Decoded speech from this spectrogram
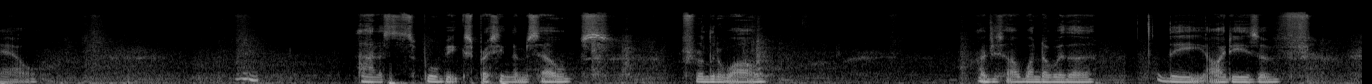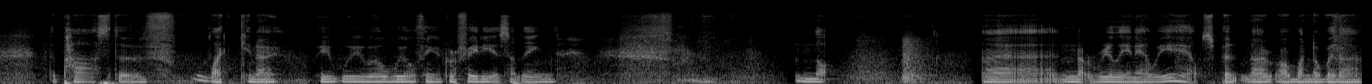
how artists will be expressing themselves for a little while. I just I wonder whether the ideas of the past of like you know we we will we all think of graffiti as something not uh, not really in our wheelhouse, but I, I wonder whether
